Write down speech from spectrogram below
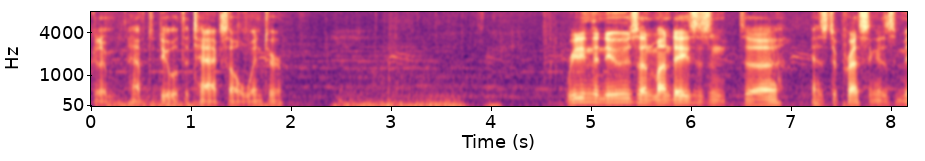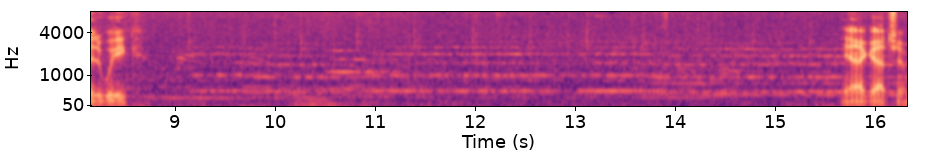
Just gonna have to deal with attacks all winter. Reading the news on Mondays isn't uh, as depressing as midweek. Yeah, I got you.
